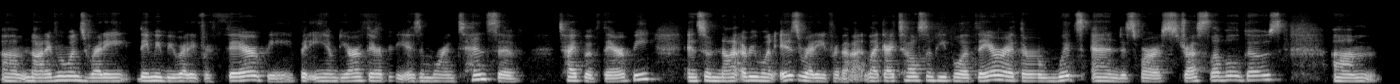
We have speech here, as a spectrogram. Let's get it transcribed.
um, not everyone's ready. They may be ready for therapy, but EMDR therapy is a more intensive type of therapy. And so not everyone is ready for that. Like I tell some people, if they are at their wits' end as far as stress level goes, um,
